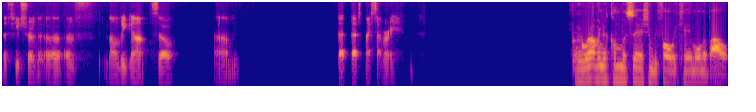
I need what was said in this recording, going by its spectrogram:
the future of the of you know, Ligue 1. So um, that that's my summary. We were having a conversation before we came on about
